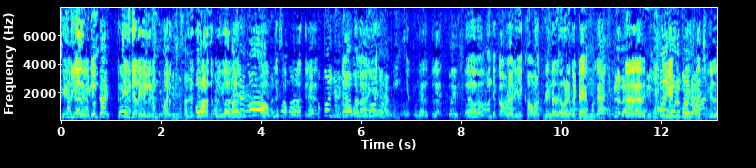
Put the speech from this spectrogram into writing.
செய்தியாளர்களிடம் செய்தியாளர்களிடம் நடந்து கொள்கிறார்கள் இந்த சம்பவத்தில் காவலாளியை சற்று நேரத்தில் அந்த காவலாளியை காவல்துறையினர் வலுக்கட்டாயமாக ஏற்றக்கூடிய காட்சிகள்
